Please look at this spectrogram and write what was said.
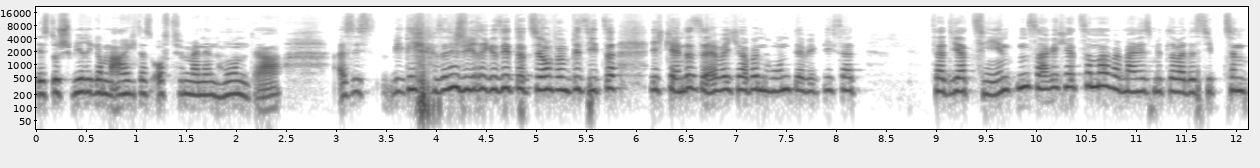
desto schwieriger mache ich das oft für meinen Hund, ja. Also es ist wirklich also eine schwierige Situation für einen Besitzer. Ich kenne das selber. Ich habe einen Hund, der wirklich seit, seit Jahrzehnten, sage ich jetzt einmal, weil meine ist mittlerweile 17,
